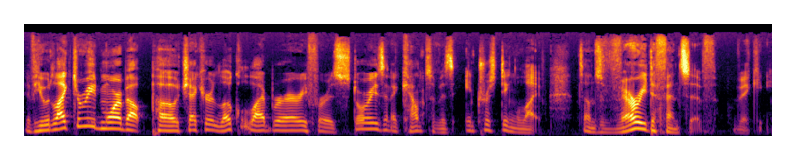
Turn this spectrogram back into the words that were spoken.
If you would like to read more about Poe, check your local library for his stories and accounts of his interesting life. sounds very defensive, Vicky.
